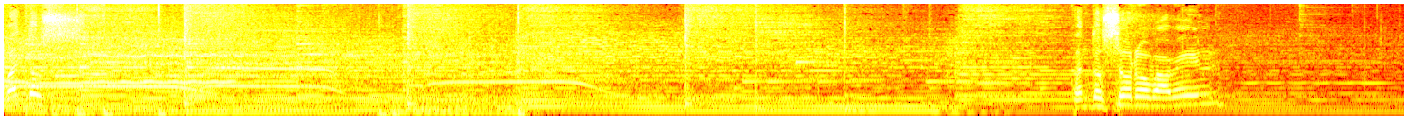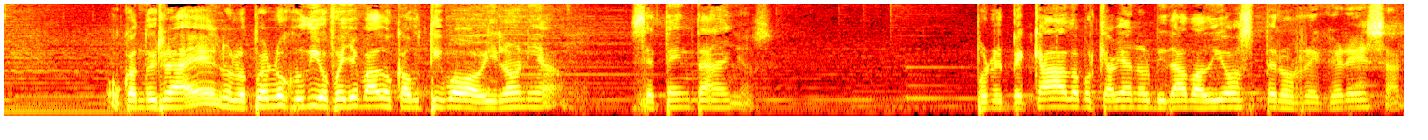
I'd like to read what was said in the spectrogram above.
¿Cuántos cuando Zorobabel cuando Israel o los pueblos judíos fue llevado cautivo a Babilonia 70 años por el pecado, porque habían olvidado a Dios, pero regresan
